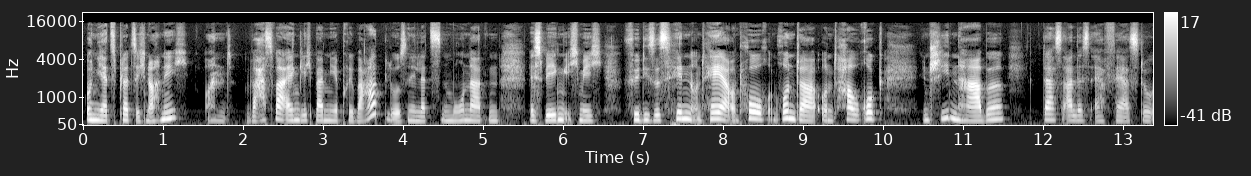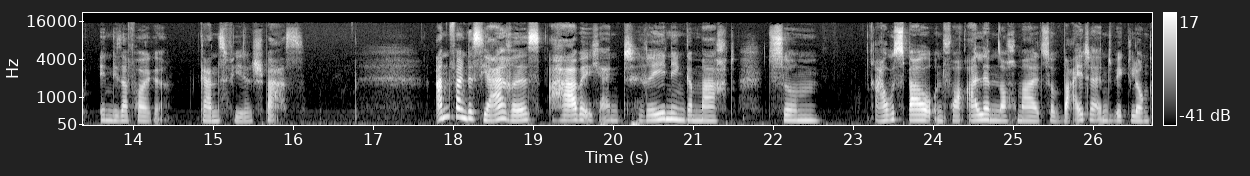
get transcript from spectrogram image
und jetzt plötzlich noch nicht? Und was war eigentlich bei mir privat los in den letzten Monaten, weswegen ich mich für dieses Hin und Her und hoch und runter und hau ruck entschieden habe? Das alles erfährst du in dieser Folge. Ganz viel Spaß. Anfang des Jahres habe ich ein Training gemacht zum Ausbau und vor allem nochmal zur Weiterentwicklung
